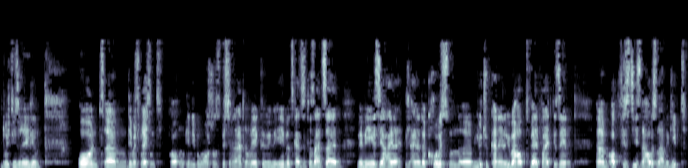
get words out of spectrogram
durch diese Regel. Und ähm, dementsprechend brauchen Indie-Promotions ein bisschen einen anderen Weg. Für WWE wird es ganz interessant sein. WWE ist ja eigentlich einer der größten ähm, YouTube-Kanäle überhaupt, weltweit gesehen. Ähm, ob es dies eine Ausnahme gibt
